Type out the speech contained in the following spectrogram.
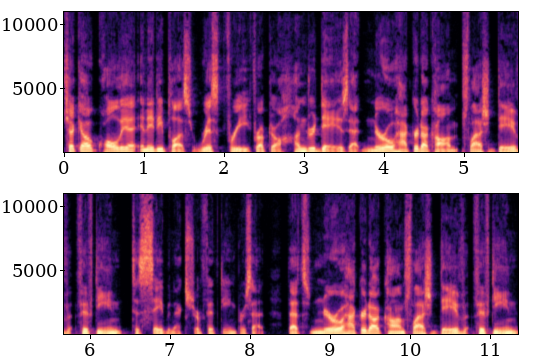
Check out Qualia NAD Plus risk-free for up to 100 days at neurohacker.com slash dave15 to save an extra 15%. That's neurohacker.com slash dave15,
